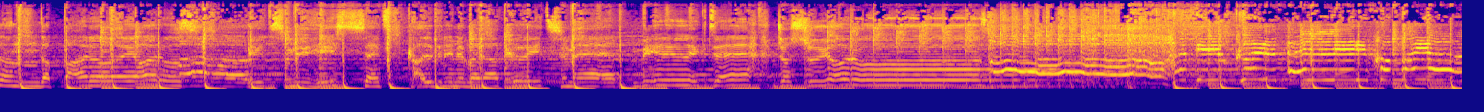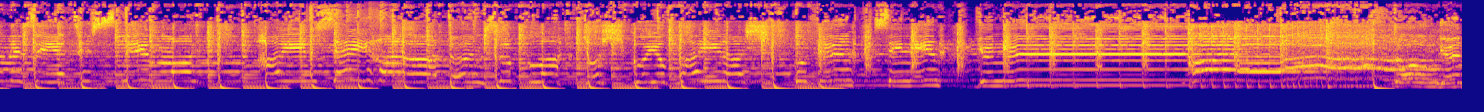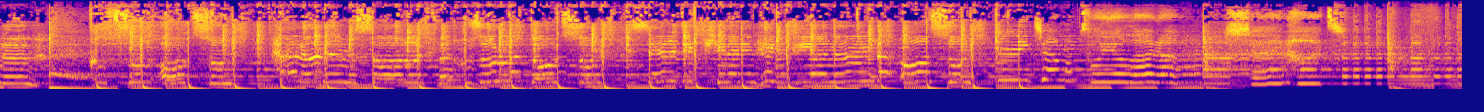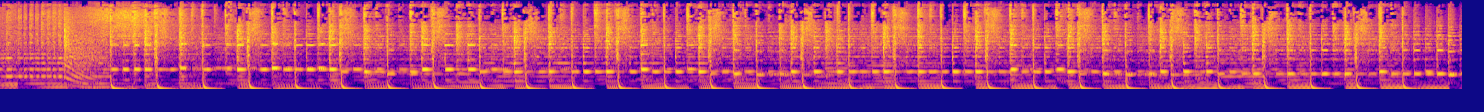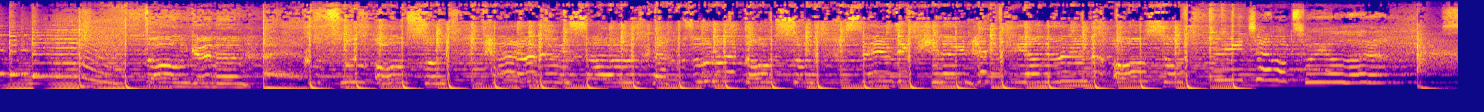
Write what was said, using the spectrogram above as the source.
altında parlıyoruz Ritmi hisset Kalbini bırak itme. Birlikte coşuyoruz Thank you.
